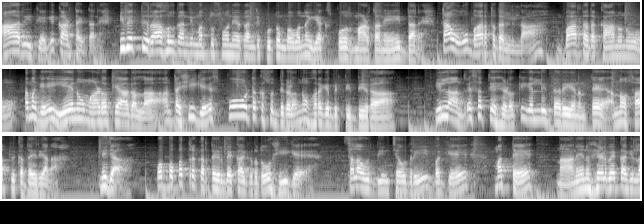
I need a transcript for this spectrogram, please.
ಆ ರೀತಿಯಾಗಿ ಕಾಡ್ತಾ ಇದ್ದಾನೆ. ಈ ವ್ಯಕ್ತಿ ರಾಹುಲ್ ಗಾಂಧಿ ಮತ್ತು ಸೋನಿಯಾ ಗಾಂಧಿ ಕುಟುಂಬವನ್ನ ಎಕ್ಸ್ಪೋಸ್ ಮಾಡ್ತಾನೇ ಇದ್ದಾನೆ. ತಾವು ಭಾರತದಲ್ಲಿಲ್ಲ. ಭಾರತದ ಕಾನೂನು ತಮಗೆ ಏನೂ ಮಾಡೋಕೆ ಆಗಲ್ಲ ಅಂತ ಹೀಗೆ ಸ್ಫೋಟಕ ಸುದ್ದಿಗಳನ್ನು ಹೊರಗೆ ಬಿಟ್ಟಿದ್ದೀರಾ? ಇಲ್ಲ ಅಂದರೆ ಸತ್ಯ ಹೇಳೋಕೆ ಎಲ್ಲಿದ್ದಾರೆ ಏನಂತೆ ಅನ್ನೋ ಸಾತ್ವಿಕ ಧೈರ್ಯನ. ನಿಜ, ಒಬ್ಬ ಪತ್ರಕರ್ತ ಇರಬೇಕಾಗಿರೋದು ಹೀಗೆ. ಸಲಾವುದ್ದೀನ್ ಚೌಧರಿ ಬಗ್ಗೆ ಮತ್ತೆ ನಾನೇನು ಹೇಳಬೇಕಾಗಿಲ್ಲ.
